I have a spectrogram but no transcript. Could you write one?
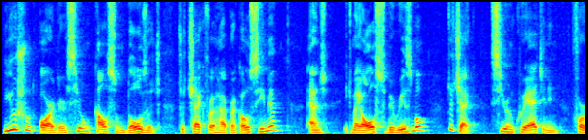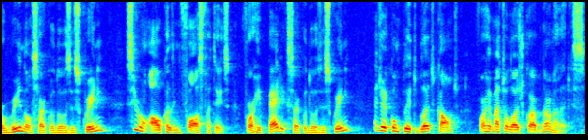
You should order serum calcium dosage to check for hypercalcemia and it may also be reasonable to check serum creatinine for renal sarcoidosis screening, serum alkaline phosphatase for hepatic sarcoidosis screening, and a complete blood count for hematological abnormalities.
